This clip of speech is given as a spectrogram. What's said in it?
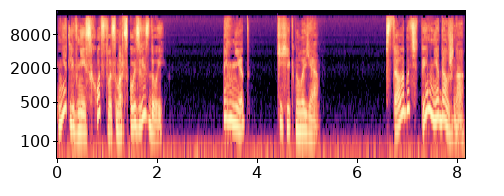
нет ли в ней сходства с морской звездой?» «Нет», — хихикнула я. «Стало быть, ты мне должна.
